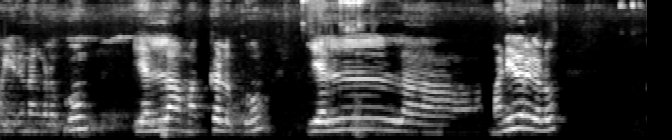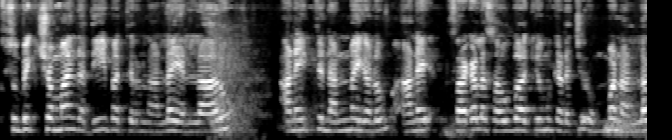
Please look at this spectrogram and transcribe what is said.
உயிரினங்களுக்கும் எல்லா மக்களுக்கும் எல்லா மனிதர்களும் சுபிக்ஷமாக இந்த தீப திருநாளில் எல்லாரும் அனைத்து நன்மைகளும் அனை சகல சௌபாக்கியமும் கிடைச்சி ரொம்ப நல்லா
